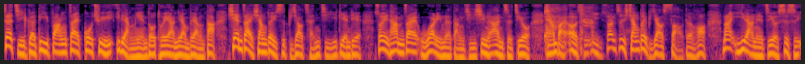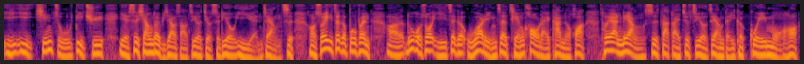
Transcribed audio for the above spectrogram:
这几个地方，在过去一两年都推案量非常大，现在相对是比较沉寂一点点，所以他们在五二零的党籍性的案子只有两百二十亿，算是相对比较少的哈。那宜兰也只有四十一亿，新竹地区也是相对比较少，只有九十六亿元这样子哦。所以这个部分啊，如果说以这个五二零这前后来看的话，推案量是大概就只有这样的一个规模哈。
